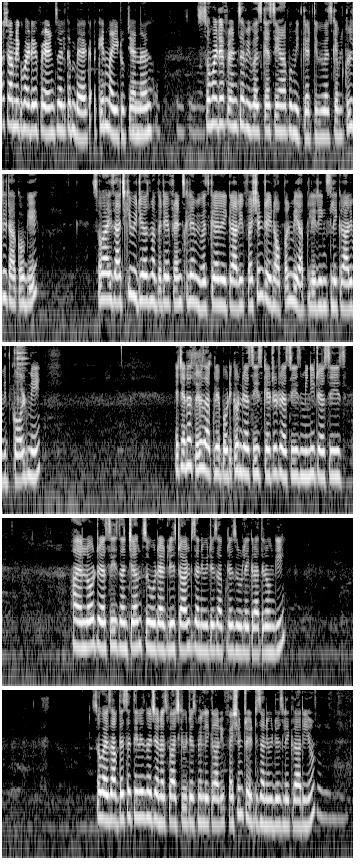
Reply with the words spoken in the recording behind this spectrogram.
अस्सलाम वालेकुम my dear friends welcome back again my YouTube channel so my dear friends viewers कैसे हैं आप? उम्मीद करती व्यूवर्स के बिल्कुल ठीक ठाक होगी। सो गाइस आज की वीडियोस में अपने फ्रेंड्स के लिए व्यूवर्स के लिए लेकर आ रही फ़ैशन ट्रेंड ओपल में आपके लिए रिंग्स लेकर आ रही विद गोल्ड में। ये चैनल पे आपके लिए bodycon dresses skater dresses mini dresses high low dresses and charm suit at least all design videos आपके लिए ज़रूर लेकर आती रहूँगी। सो गाइज़ आप देख सकते हैं मेरे चैनल पर आज की वीडियोस में लेकर आ रही हूँ फ़ैशन ट्रेड डिज़ाइन वीडियोस लेकर आ रही हूँ।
